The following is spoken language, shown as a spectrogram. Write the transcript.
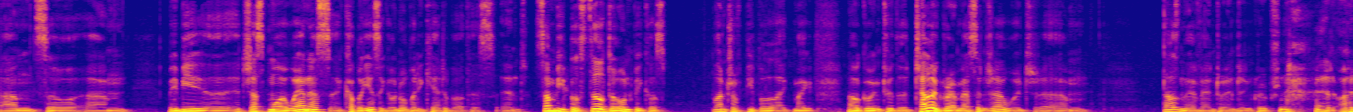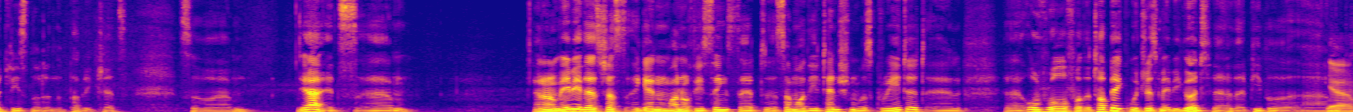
Um, so um, maybe uh, it's just more awareness. A couple years ago, nobody cared about this, and some people still don't because bunch of people like my now going to the Telegram Messenger, which um, doesn't have end-to-end encryption, or at least not in the public chats. So um, yeah, it's. Um, I don't know. Maybe that's just again one of these things that uh, somehow the attention was created uh, uh, overall for the topic, which is maybe good uh, that people um, yeah.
